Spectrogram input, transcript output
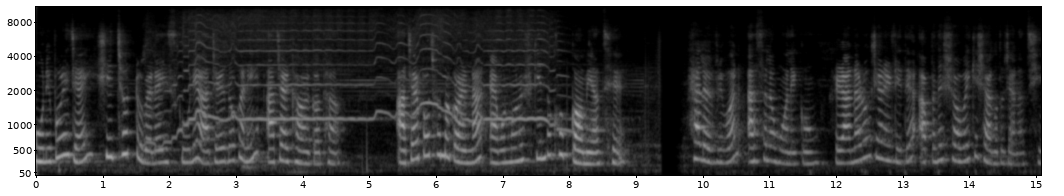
মনে পড়ে যায় সে ছোট্টবেলায় স্কুলে আচারের দোকানে আচার খাওয়ার কথা। আচার পছন্দ করেন না এমন মানুষ কিন্তু খুব কমই আছে। হ্যালো এভরিওয়ান, আসসালামু আলাইকুম। রান্নারং চ্যানেলটিতে আপনাদের সবাইকে স্বাগত জানাচ্ছি।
